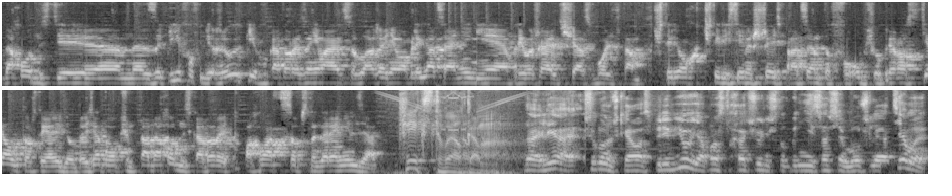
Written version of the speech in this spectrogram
доходности за пифов, биржевых пифов, которые занимаются вложением в облигации, они не превышают сейчас больше там 4-4,76% общего прироста тела, то, что я видел. То есть это, в общем, та доходность, которой похвастаться, собственно говоря, нельзя. Fixed welcome. Да, Илья, секундочку, я вас перебью. Я просто хочу, чтобы не совсем мы ушли от темы.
